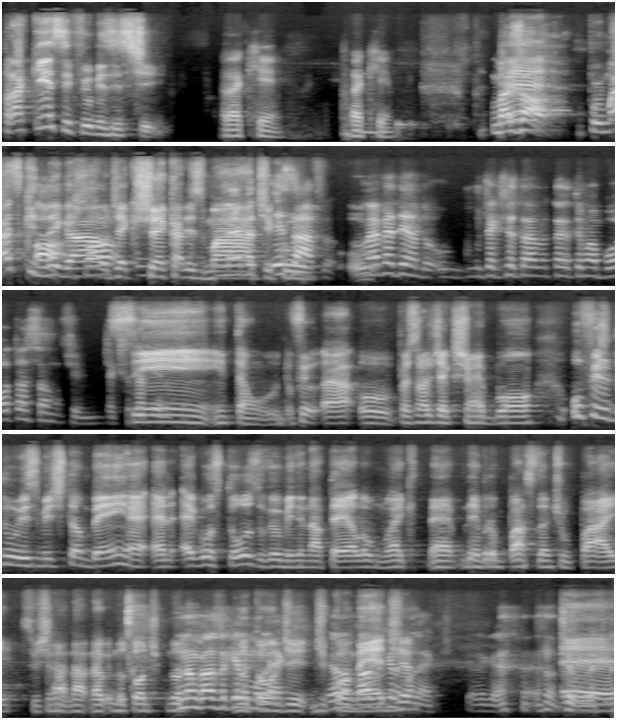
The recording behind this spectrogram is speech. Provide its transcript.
Pra que esse filme existir? Pra quê? Pra quê? Mas, é, ó, por mais que ó, legal, o Jack Chan é carismático. Leve, exato, o, leve adendo. O Jack Chan tá, tá, tem uma boa atuação no filme. Tá sim, tá então, o, a, o, personagem do Jack Chan é bom. O filho do Will Smith também é, é, é gostoso ver o menino na tela, o moleque né, lembra bastante o pai, na, na, no tom de, no, Eu não gosto daquele tom moleque. de, de comédia. Moleque, tá é...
